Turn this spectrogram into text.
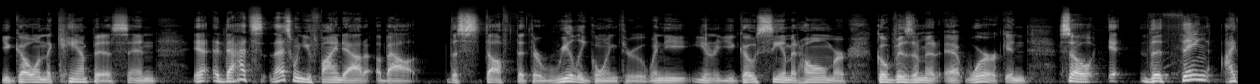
you go on the campus and yeah, that's that's when you find out about the stuff that they're really going through when you you know you go see them at home or go visit them at, at work. And so it, the thing i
